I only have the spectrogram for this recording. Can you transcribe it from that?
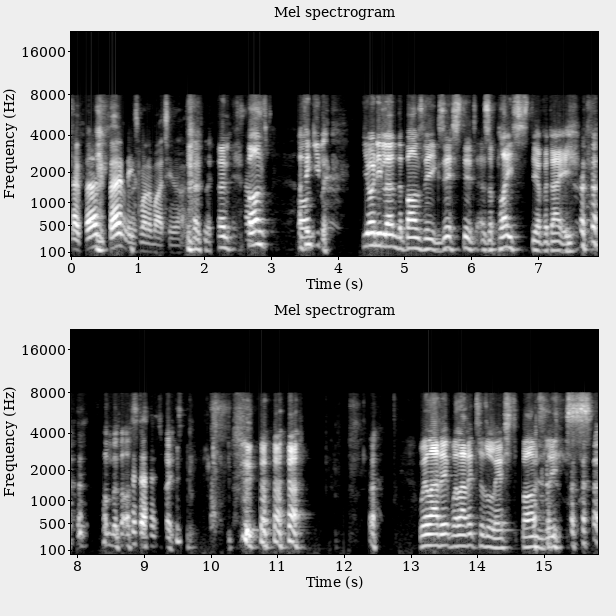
No, Burn- Burnley's one of my teams. and Barnes, I think you you only learned that Barnsley existed as a place the other day. on the last episode. we'll add it. We'll add it to the list. Barnsley's.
